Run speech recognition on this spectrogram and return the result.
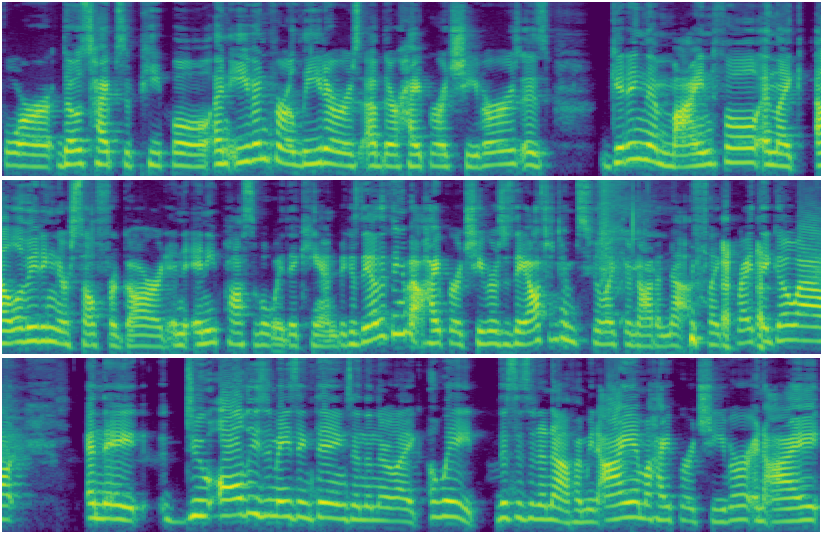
for those types of people and even for leaders of their hyperachievers is getting them mindful and like elevating their self-regard in any possible way they can because the other thing about hyperachievers is they oftentimes feel like they're not enough like right they go out and they do all these amazing things and then they're like oh wait this isn't enough. I mean i am a hyperachiever and i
